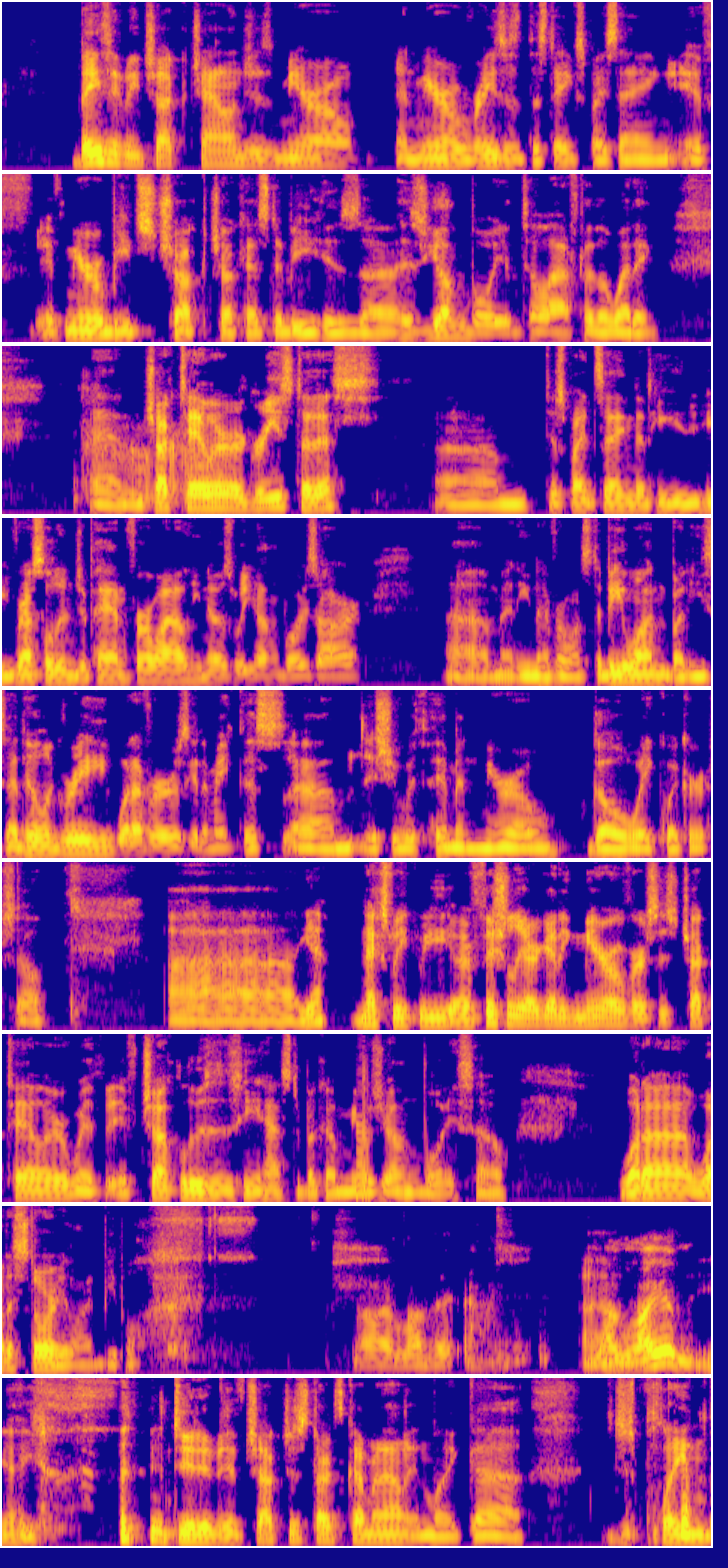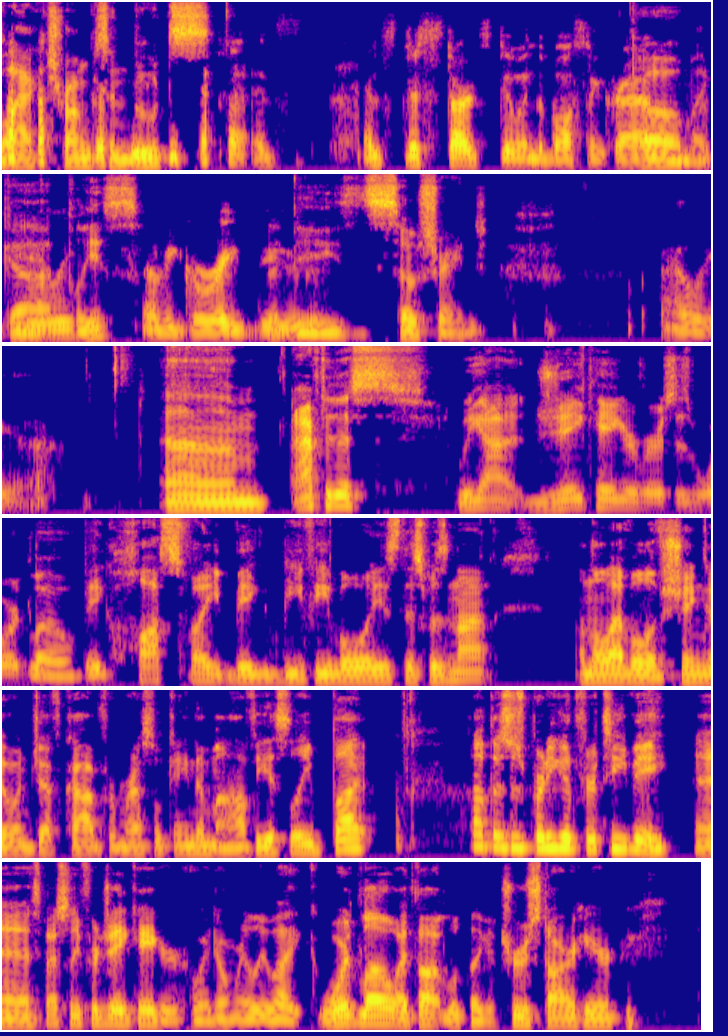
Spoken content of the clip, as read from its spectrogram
Basically, Chuck challenges Miro, and Miro raises the stakes by saying, "If if Miro beats Chuck, Chuck has to be his uh, his young boy until after the wedding." And Chuck Taylor agrees to this, um, despite saying that he he wrestled in Japan for a while. He knows what young boys are, um, and he never wants to be one. But he said he'll agree whatever is going to make this um, issue with him and Miro go away quicker. So, uh, yeah, next week we officially are getting Miro versus Chuck Taylor. With if Chuck loses, he has to become Miro's young boy. So, what a what a storyline, people. Oh, I love it. Uh, Young Lion. yeah, yeah. dude. If, if Chuck just starts coming out in like uh, just plain black trunks and boots, and, and just starts doing the Boston Crab. oh my god, please. That'd be great, That'd be so strange. Hell yeah. Um, after this, we got Jake Hager versus Wardlow. Big hoss fight, big beefy boys. This was not on the level of Shingo and Jeff Cobb from Wrestle Kingdom, obviously, but I thought this was pretty good for TV, uh, especially for Jake Hager, who I don't really like. Wardlow, I thought looked like a true star here.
